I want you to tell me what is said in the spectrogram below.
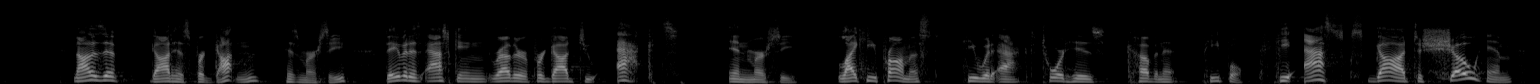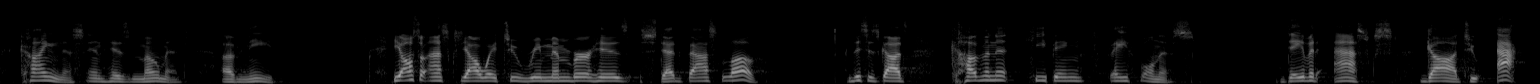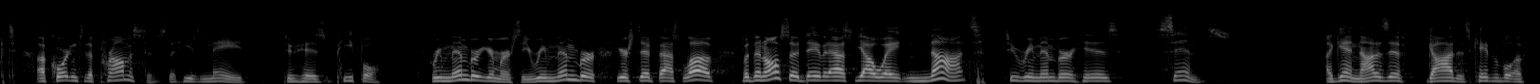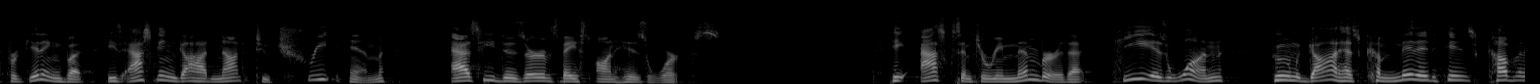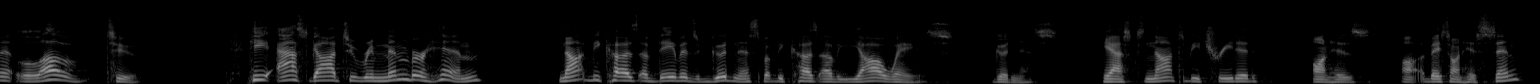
not as if God has forgotten his mercy, David is asking rather for God to act in mercy, like he promised he would act toward his covenant people. He asks God to show him kindness in his moment of need. He also asks Yahweh to remember his steadfast love. This is God's covenant keeping faithfulness. David asks God to act according to the promises that he's made to his people. Remember your mercy, remember your steadfast love. But then also, David asks Yahweh not to remember his sins. Again, not as if God is capable of forgetting, but he's asking God not to treat him as he deserves based on his works. He asks him to remember that he is one whom God has committed his covenant love to. He asked God to remember him not because of David's goodness, but because of Yahweh's goodness. He asks not to be treated on his, uh, based on his sin.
